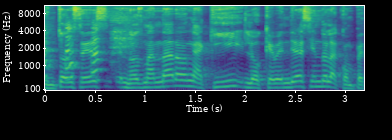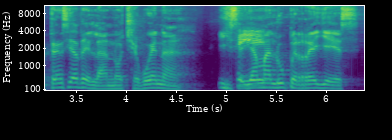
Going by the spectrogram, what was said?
Entonces nos mandaron aquí lo que vendría siendo la competencia de la Nochebuena y se Sí. llama Lupe Reyes.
